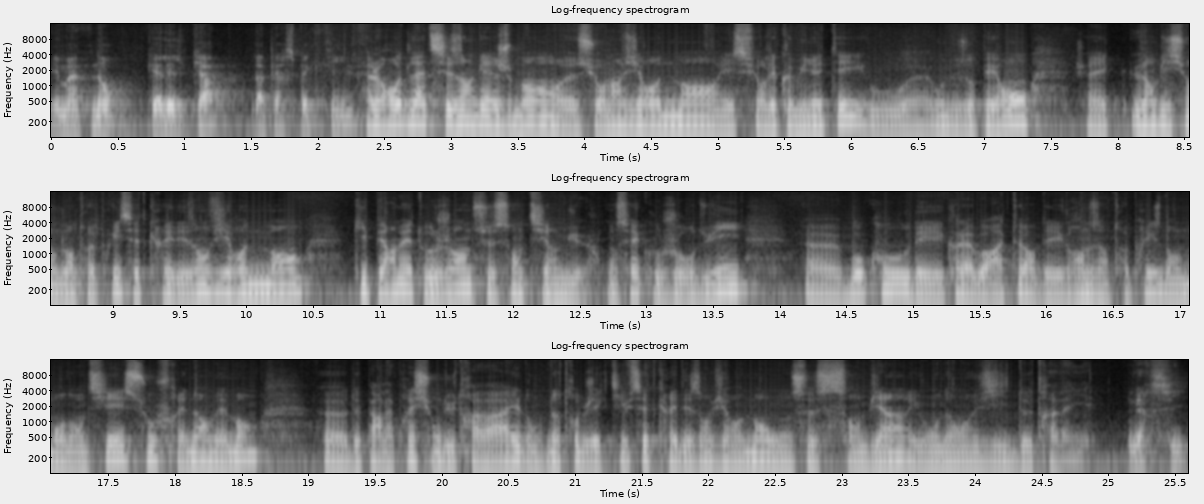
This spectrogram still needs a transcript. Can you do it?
et maintenant, quel est le cap, la perspective? Alors au-delà de ces engagements euh, sur l'environnement et sur les communautés où, euh, où nous opérons, l'ambition de l'entreprise, c'est de créer des environnements qui permettent aux gens de se sentir mieux. On sait qu'aujourd'hui, euh, beaucoup des collaborateurs des grandes entreprises dans le monde entier souffrent énormément euh, de par la pression du travail. Donc notre objectif, c'est de créer des environnements où on se sent bien et où on a envie de travailler. Merci.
